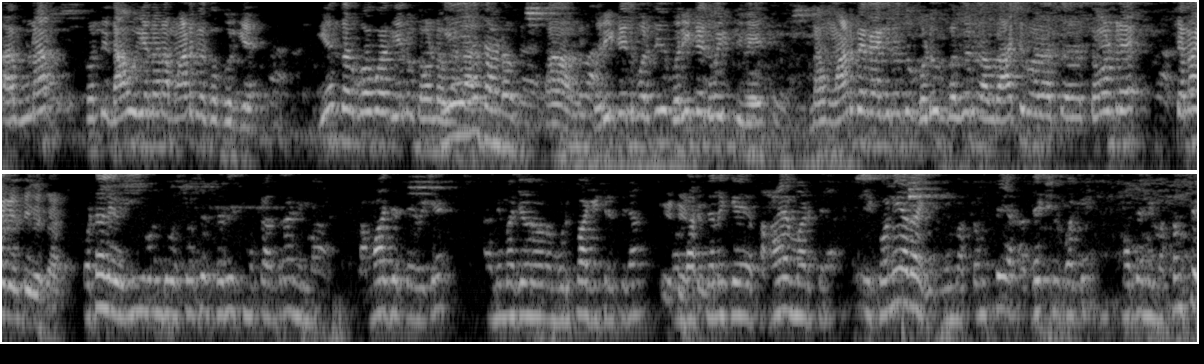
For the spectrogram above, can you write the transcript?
ಆ ಗುಣ ಬಂದು ನಾವು ಏನಾರ ಮಾಡ್ಬೇಕು ಒಬ್ಬರಿಗೆ ಏನ್ ಸರ್ ಹೋಗುವಾಗ ಏನು ತಗೊಂಡೋಗಲ್ಲ? ಹಾ ಬರೀ ಕೈಲಿ ಬರ್ತೀವಿ ಬರೀ ಕೈಲಿ ಹೋಗ್ತೀವಿ. ನಾವು ಮಾಡ್ಬೇಕಾಗಿರೋದು ಬಡವ್ರ ಬಗ್ಗರು ಅವ್ರ ಆಶೀರ್ವಾದ ತಗೊಂಡ್ರೆ ಚೆನ್ನಾಗಿರ್ತೀವಿ ಸರ್. ಒಟ್ಟಲ್ಲಿ ಈ ಒಂದು ಸೋಷಿಯಲ್ ಸರ್ವಿಸ್ ಮುಖಾಂತರ ನಿಮ್ಮ ಸಮಾಜ ಸೇವೆಗೆ ನಿಮ್ಮ ಜೀವನವನ್ನು ಮುಡಿಪಾಗಿಟ್ಟಿರ್ತೀರಾ? ಒಂದಷ್ಟು ಜನಕ್ಕೆ ಸಹಾಯ ಮಾಡ್ತೀರಾ? ಈ ಕೊನೆಯದಾಗಿ ನಿಮ್ಮ ಸಂಸ್ಥೆಯ ಅಧ್ಯಕ್ಷರ ಬಗ್ಗೆ ಮತ್ತೆ ನಿಮ್ಮ ಸಂಸ್ಥೆ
